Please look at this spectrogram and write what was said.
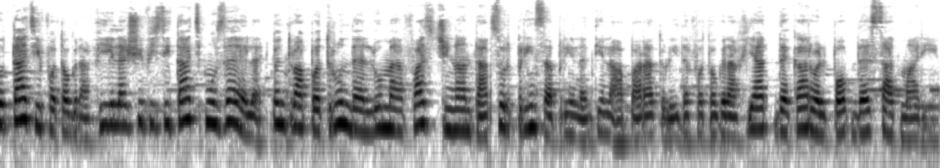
Căutați fotografiile și vizitați muzeele pentru a pătrunde în lumea fascinantă, surprinsă prin lentila aparatului de fotografiat de Carol Pop de Satmari.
